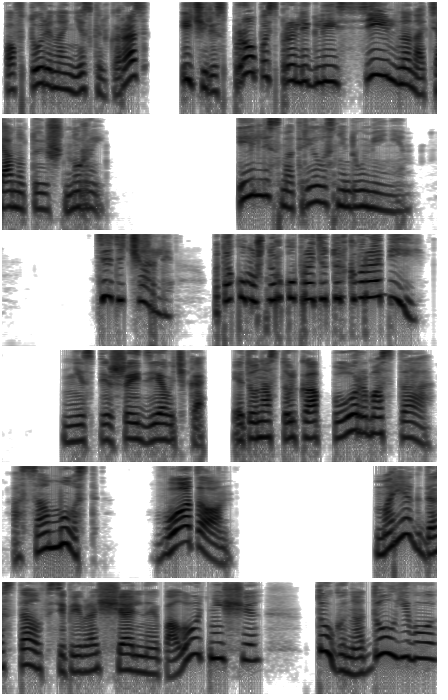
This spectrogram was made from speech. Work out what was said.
повторена несколько раз, и через пропасть пролегли сильно натянутые шнуры. Элли смотрела с недоумением. «Дядя Чарли, По такому шнурку пройдет только воробей. Не спеши, девочка, это у нас только опора моста, а сам мост. Вот он! Моряк достал всепревращальное полотнище, туго надул его,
